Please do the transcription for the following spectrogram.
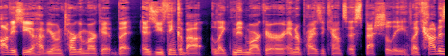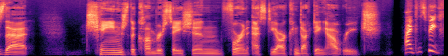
Obviously, you have your own target market, but as you think about like mid market or enterprise accounts, especially, like how does that change the conversation for an SDR conducting outreach? I can speak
